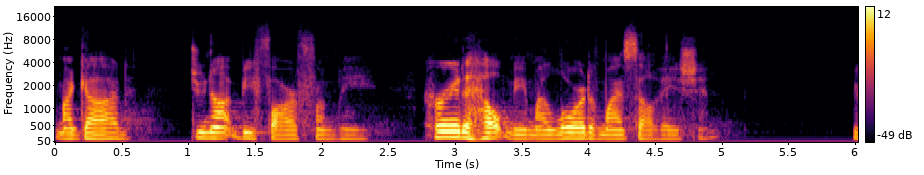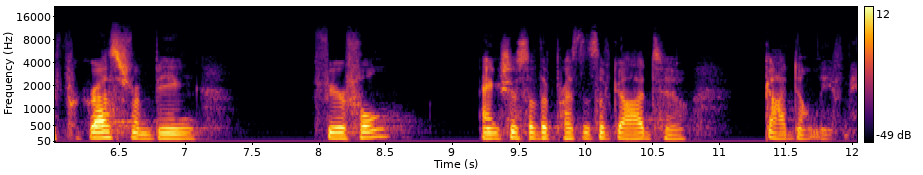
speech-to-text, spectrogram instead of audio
My God, do not be far from me. Hurry to help me, my Lord of my salvation. We've progressed from being fearful, anxious of the presence of God to God, don't leave me.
